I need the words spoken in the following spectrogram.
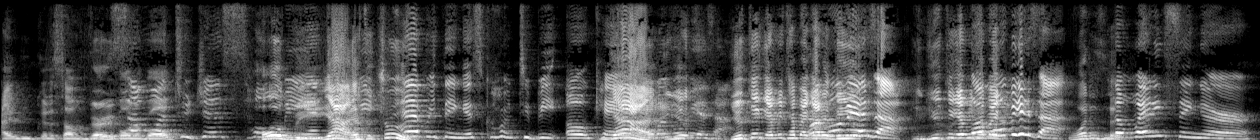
I'm gonna sound very vulnerable. Someone to just hold, Hold me. me. Yeah, it's me the truth. Everything is going to be okay. yeah, What you, movie is that? you think every time I what gotta movie do, is that? you think every What time movie I, is that? what is it? The Wedding Singer.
